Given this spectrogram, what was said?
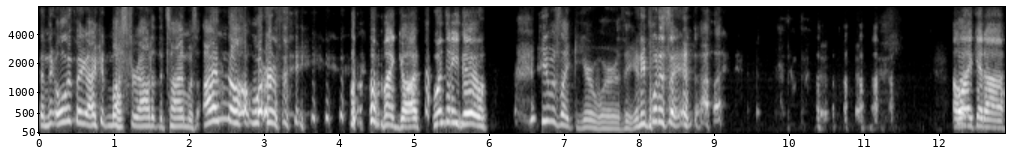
and the only thing I could muster out at the time was, I'm not worthy. oh my God. What did he do? he was like, You're worthy. And he put his hand out. I like it. Uh,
